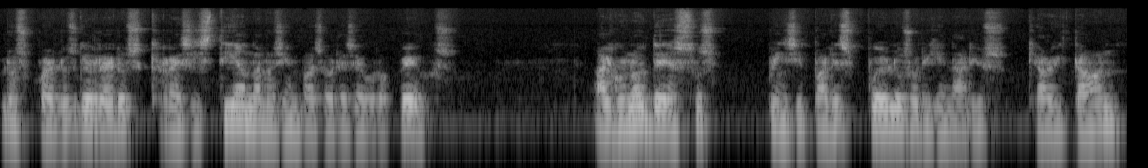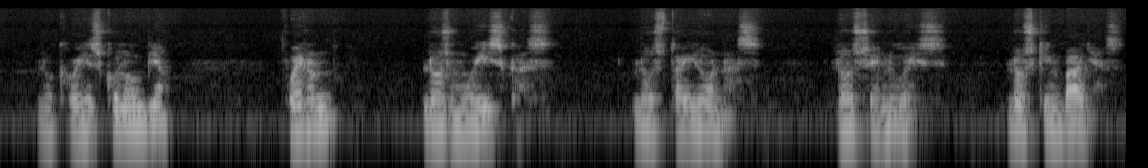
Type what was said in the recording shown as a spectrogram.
los pueblos guerreros que resistían a los invasores europeos. Algunos de estos principales pueblos originarios que habitaban lo que hoy es Colombia fueron los muiscas, los taironas, los zenúes, los quimbayas,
